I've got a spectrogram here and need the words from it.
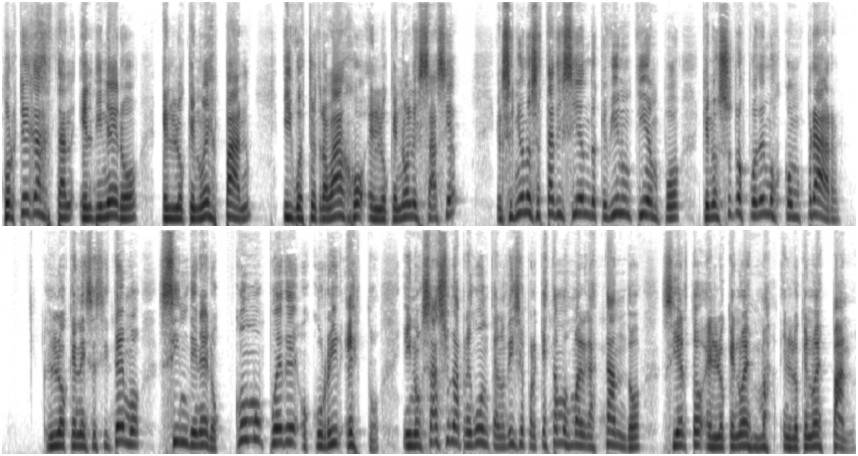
¿por qué gastan el dinero en lo que no es pan y vuestro trabajo en lo que no les sacia? El Señor nos está diciendo que viene un tiempo que nosotros podemos comprar lo que necesitemos sin dinero. ¿Cómo puede ocurrir esto? Y nos hace una pregunta, nos dice, ¿por qué estamos malgastando, cierto, en lo que no es, en lo que no es pan?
